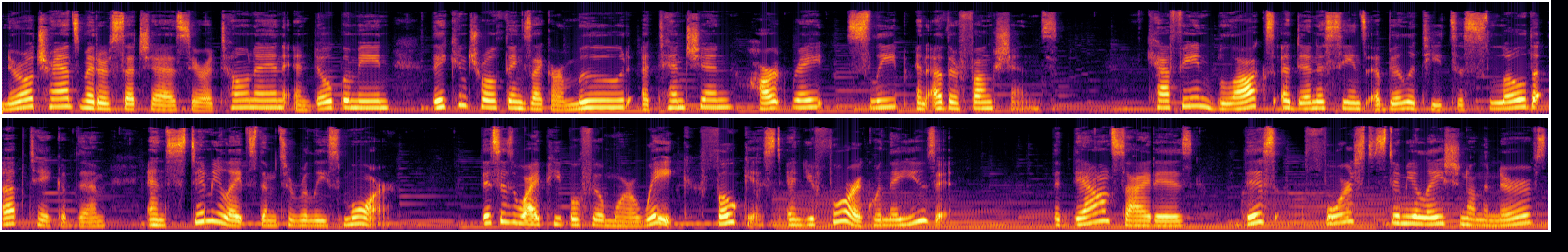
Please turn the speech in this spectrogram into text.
Neurotransmitters such as serotonin and dopamine, they control things like our mood, attention, heart rate, sleep, and other functions. Caffeine blocks adenosine's ability to slow the uptake of them and stimulates them to release more. This is why people feel more awake, focused, and euphoric when they use it. The downside is this forced stimulation on the nerves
